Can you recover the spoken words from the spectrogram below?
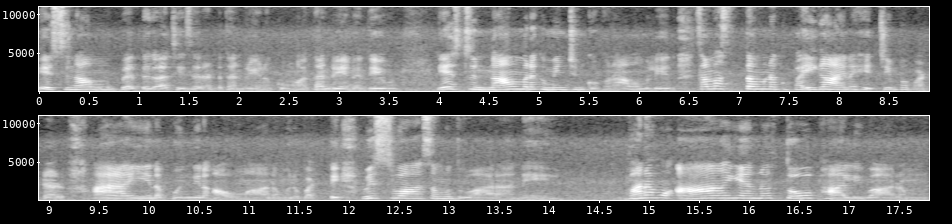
ఏసునామము పెద్దగా చేశారంట తండ్రి అయిన కుమార్ తండ్రి అయిన దేవుడు. ఏసు నామమునకు మించి ఇంకొక నామము లేదు. సమస్తమునకు పైగా ఆయన హెచ్చింపబడ్డాడు. ఆయన పొందిన అవమానమును బట్టి విశ్వాసము ద్వారానే మనము ఆయనతో పాలివారం.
